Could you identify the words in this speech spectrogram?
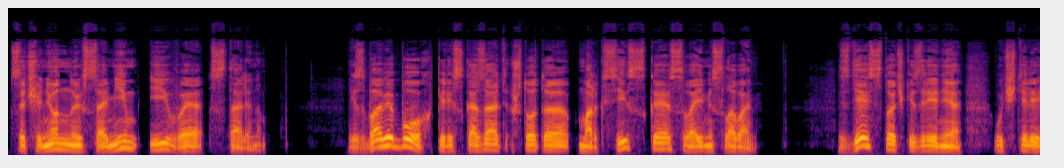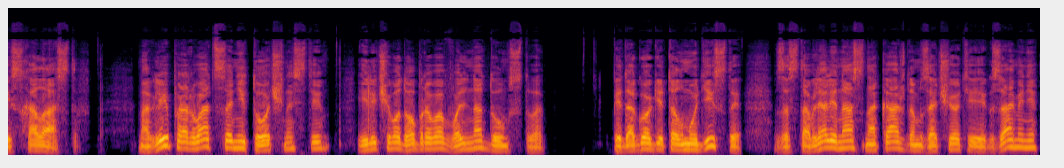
сочиненную самим И.В. Сталином. Избави Бог пересказать что-то марксистское своими словами. Здесь, с точки зрения учителей-схоластов, могли прорваться неточности или, чего доброго, вольнодумства. Педагоги-талмудисты заставляли нас на каждом зачете и экзамене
